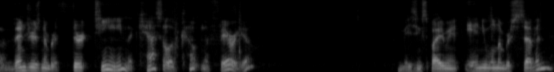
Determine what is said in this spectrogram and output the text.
Avengers number 13, The Castle of Count Nefaria. Amazing Spider-Man Annual number 7.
